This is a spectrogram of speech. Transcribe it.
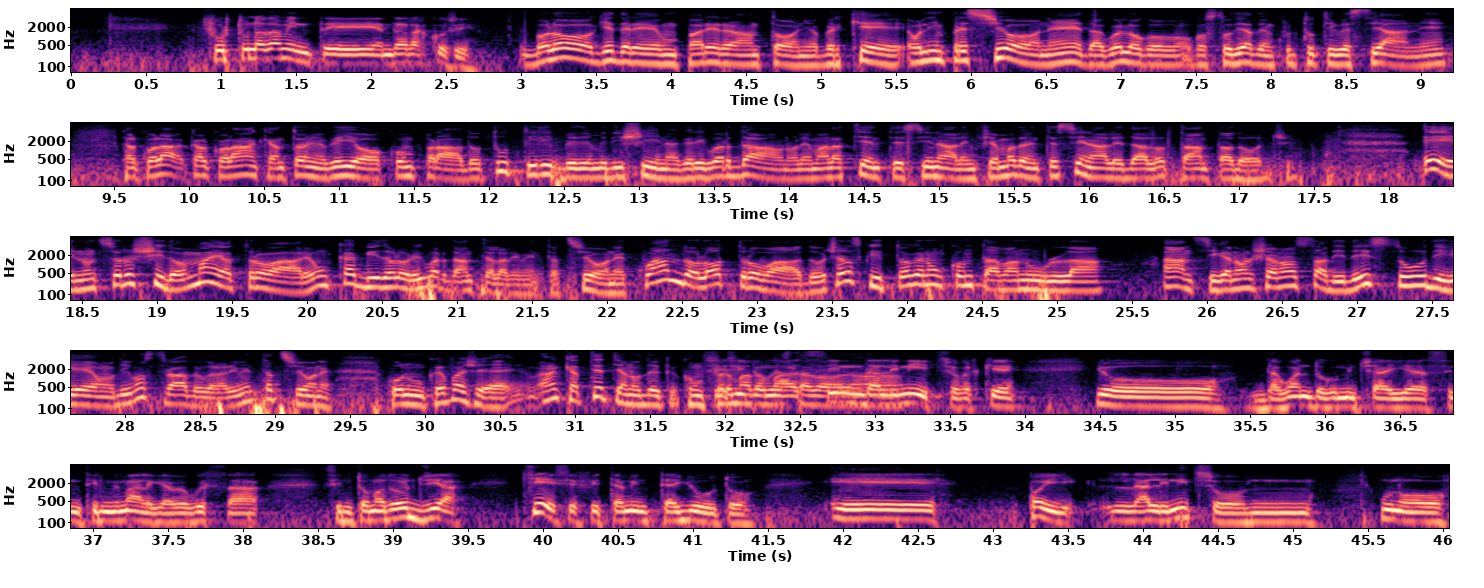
Fortunatamente andrà così. Volevo chiedere un parere ad Antonio perché ho l'impressione, da quello che ho studiato in tutti questi anni, calcola, calcola anche Antonio che io ho comprato tutti i libri di medicina che riguardavano le malattie intestinali, infiammatorie intestinali dall'80 ad oggi. E non sono riuscito mai a trovare un capitolo riguardante l'alimentazione. Quando l'ho trovato c'era scritto che non contava nulla. Anzi, che non c'erano stati dei studi che avevano dimostrato che l'alimentazione comunque faceva. Anche a te ti hanno confermato Sì, sì, questa cosa. sin dall'inizio perché io da quando cominciai a sentirmi male che avevo questa sintomatologia chiesi effettivamente aiuto e Poi all'inizio uno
